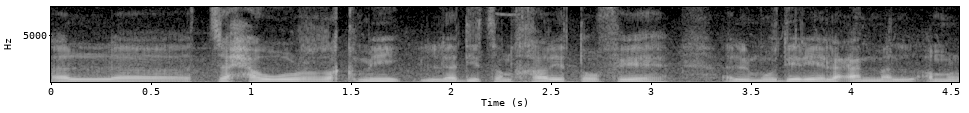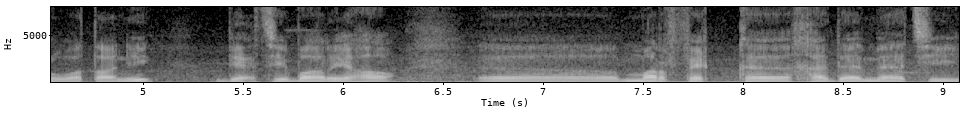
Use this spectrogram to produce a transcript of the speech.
التحول الرقمي الذي تنخرط فيه المديريه العامه للأمن الوطني باعتبارها آه، مرفق خدماتي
